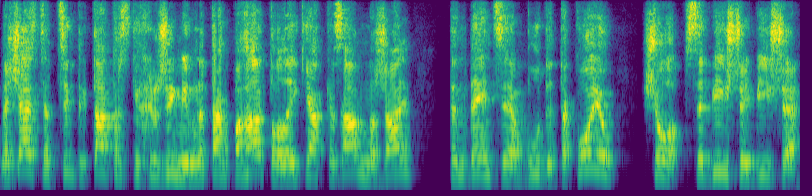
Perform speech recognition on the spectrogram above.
на щастя, цих диктаторських режимів не так багато, але як я казав, на жаль, тенденція буде такою, що все більше і більше е,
